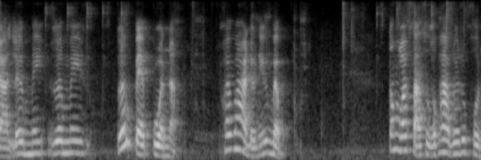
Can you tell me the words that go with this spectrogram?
กาศเริ่มไม่เริ่มไม่ เริ่มแปรปรวนอะ่ะ ค่อยว่าเดี๋ยวนี้แบบ ต้องรักษาสุขภาพด้วยทุกคน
